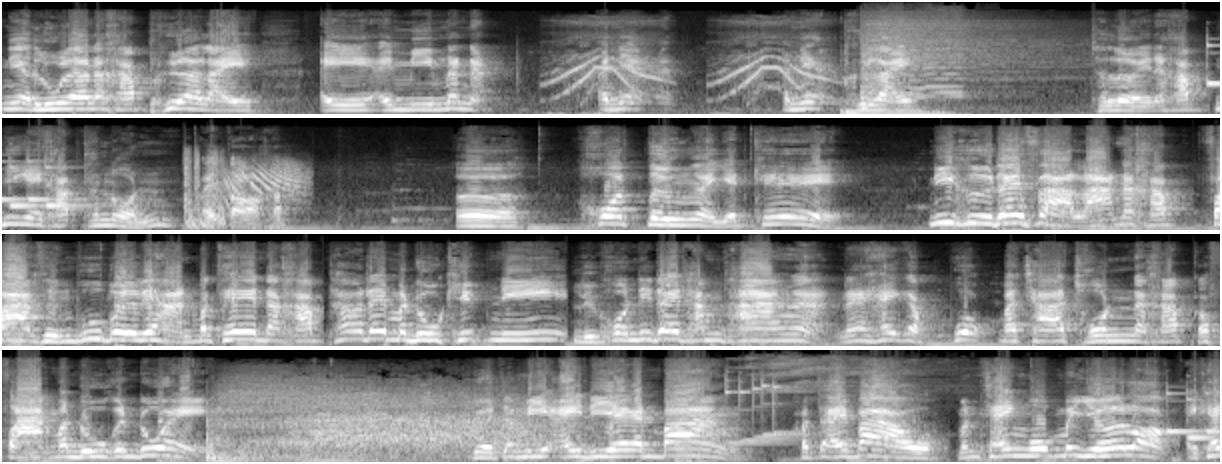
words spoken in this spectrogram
เนี่ยรู้แล้วนะครับ เพื่ออะไรไอไอมีมนั่นน่ะ อันเนี้ยอันเนี้ยคืออะไร เฉลยนะครับ นี่ไงครับ ถนนไปต่อครับ เออ โคตรตึงอะเย็ดเข้นี่คือได้สาระนะครับ ฝากถึงผู้บริหารประเทศนะครับ ถ้าได้มาดูคลิปนี้ หรือคนที่ได้ทำทางอะให้กับพวกประชาชนนะครับ ก็ฝากมาดูกันด้วยเผื่อจะมีไอเดียกันบ้าง เข้าใจเปล่า มันใช้งบไม่เยอะหรอกไอแค่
